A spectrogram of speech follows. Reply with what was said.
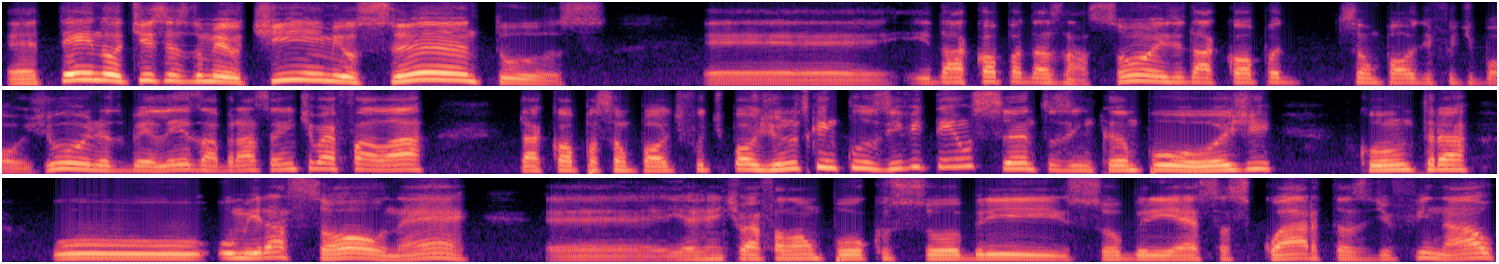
É, tem notícias do meu time, o Santos. É, e da Copa das Nações e da Copa São Paulo de Futebol Júnior. Beleza, abraço. A gente vai falar da Copa São Paulo de Futebol Júnior, que inclusive tem o Santos em campo hoje contra o, o Mirassol, né? É, e a gente vai falar um pouco sobre, sobre essas quartas de final,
